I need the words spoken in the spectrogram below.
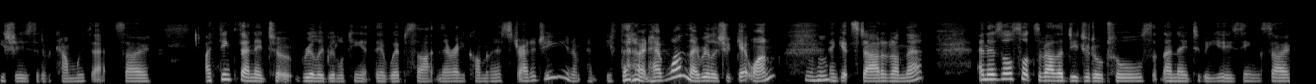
issues that have come with that. So, I think they need to really be looking at their website and their e-commerce strategy. You know, if they don't have one, they really should get one mm-hmm. and get started on that. And there's all sorts of other digital tools that they need to be using. So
